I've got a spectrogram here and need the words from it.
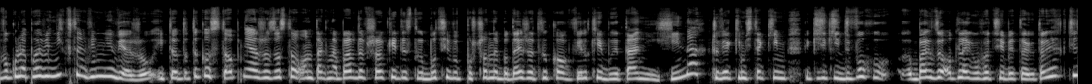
w ogóle prawie nikt w ten film nie wierzył i to do tego stopnia, że został on tak naprawdę w szerokiej dystrybucji wypuszczony bodajże tylko w Wielkiej Brytanii i Chinach, czy w jakimś takim, w jakichś takich dwóch bardzo odległych od siebie terytoriach, gdzie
